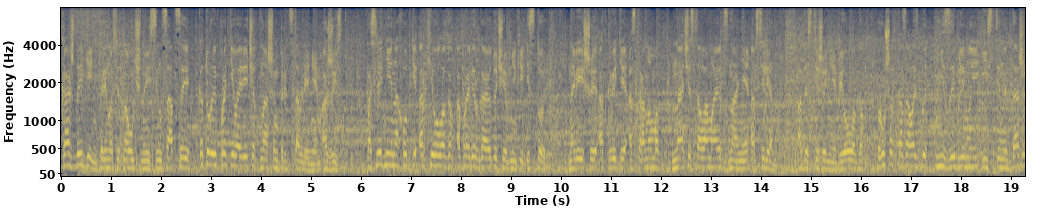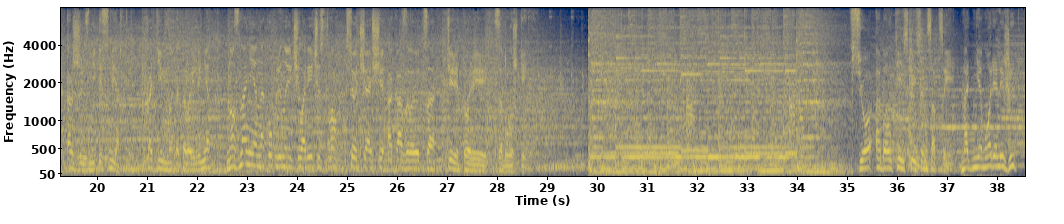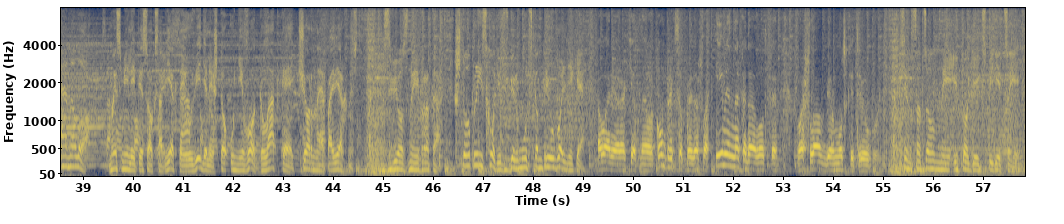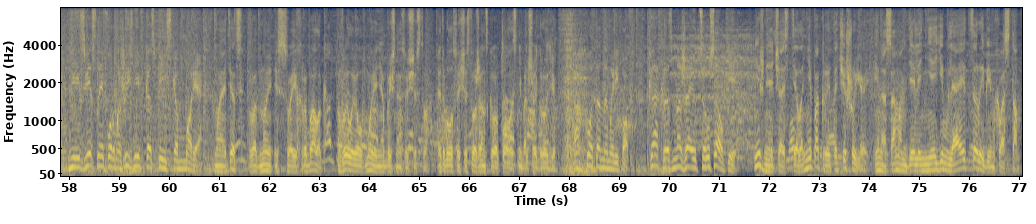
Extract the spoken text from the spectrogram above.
каждый день приносит научные сенсации, которые противоречат нашим представлениям о жизни. Последние находки археологов опровергают учебники истории. Новейшие открытия астрономов начисто ломают знания о Вселенной. А достижения биологов рушат, казалось бы, незыблемые истины даже о жизни и смерти. Хотим мы этого или нет, но знания, накопленные человечеством, все чаще оказываются территорией заблуждений. Все о балтийской сенсации. На дне моря лежит НЛО. Мы смели песок с объекта и увидели, что у него гладкая черная поверхность. Звездные врата. Что происходит в Бермудском треугольнике? Авария ракетного комплекса произошла именно, когда лодка вошла в Бермудский треугольник. Сенсационные итоги экспедиции. Неизвестная форма жизни в Каспийском море. Мой отец в одной из своих рыбалок выловил в море необычное существо. Это было существо женского пола с небольшой грудью. Охота на моряков. Как размножаются русалки? Нижняя часть тела не покрыта чешуей и на самом деле не является рыбьим хвостом.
